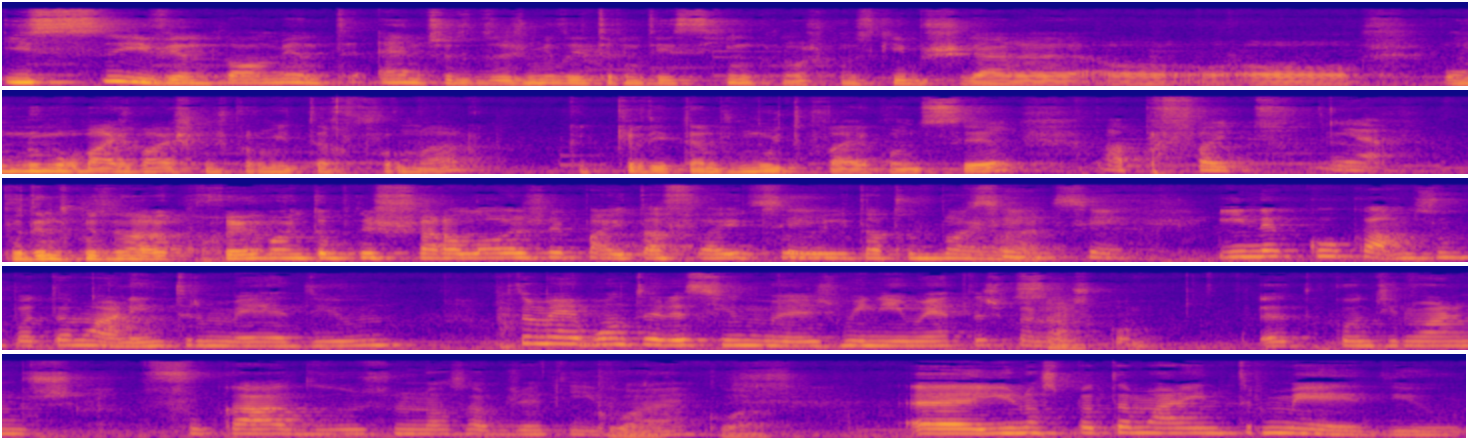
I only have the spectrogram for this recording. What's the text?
e se eventualmente antes de 2035 nós conseguimos chegar a, ao, ao, ao número mais baixo que nos permita reformar, que acreditamos muito que vai acontecer, ah, perfeito. Yeah. Podemos continuar a correr ou então podemos fechar a loja e, pá, e está feito sim. e está tudo bem, sim, não é? Sim, sim. E ainda colocámos um patamar intermédio, também é bom ter assim umas mini metas para sim. nós de continuarmos focados no nosso objetivo, claro, não é? Claro. Uh, e o nosso patamar intermédio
